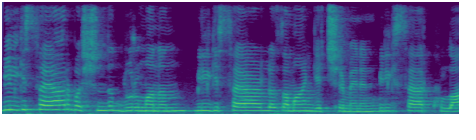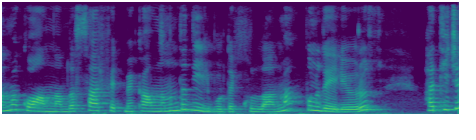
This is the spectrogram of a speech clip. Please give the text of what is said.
Bilgisayar başında durmanın, bilgisayarla zaman geçirmenin, bilgisayar kullanmak o anlamda sarf etmek anlamında değil buradaki kullanmak. Bunu da eliyoruz. Hatice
